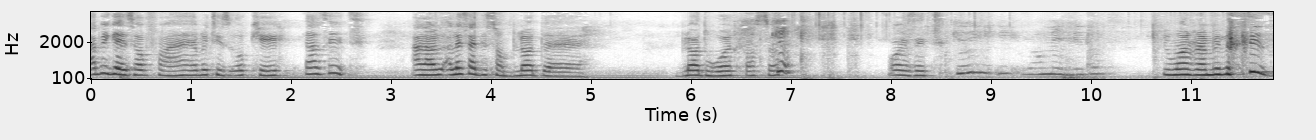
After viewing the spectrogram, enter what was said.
Abigail is up fine. Everything's okay. That's it. And I did some blood, uh, blood work also. What is it? Can we eat ramen noodles? You want ramen? This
